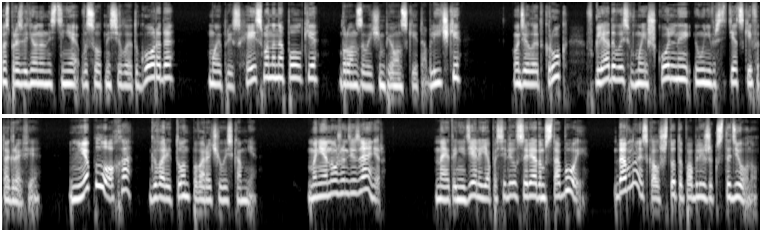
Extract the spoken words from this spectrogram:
воспроизведенный на стене высотный силуэт города — мой приз Хейсмана на полке, бронзовые чемпионские таблички. Он делает круг, вглядываясь в мои школьные и университетские фотографии. «Неплохо», — говорит он, поворачиваясь ко мне. «Мне нужен дизайнер. На этой неделе я поселился рядом с тобой. Давно искал что-то поближе к стадиону.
